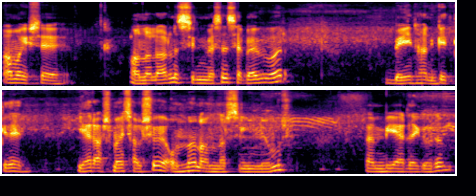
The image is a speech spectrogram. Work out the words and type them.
Ama işte anılarının silinmesinin sebebi var. Beyin hani gitgide yer açmaya çalışıyor ya ondan anılar siliniyormuş. Ben bir yerde gördüm.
